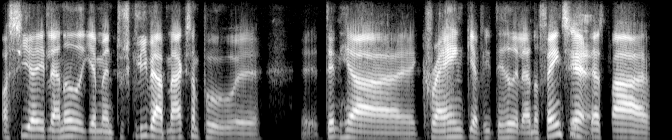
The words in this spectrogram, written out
og siger et eller andet, jamen, du skal lige være opmærksom på øh, den her crank, jeg det hedder et eller andet fancy, yeah. lad os bare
